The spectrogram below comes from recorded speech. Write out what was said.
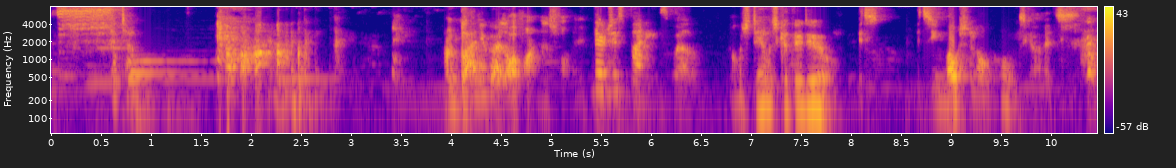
Good job. I'm glad you guys all find this funny. They're just bunnies, Will. How much damage could they do? It's it's emotional wounds, guys.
